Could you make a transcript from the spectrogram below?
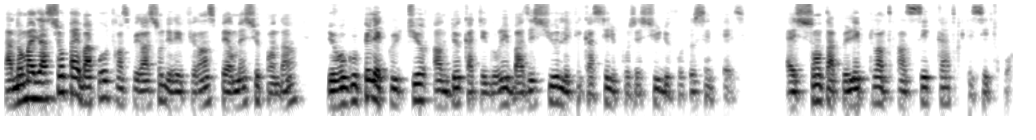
La normalisation par évapotranspiration de référence permet cependant de regrouper les cultures en deux catégories basées sur l'efficacité du processus de photosynthèse. Elles sont appelées plantes en C4 et C3.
